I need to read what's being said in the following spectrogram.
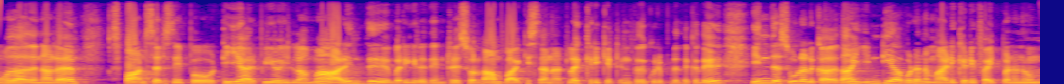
மோதாதனால ஸ்பான்சர்ஸ் இப்போது டிஆர்பியோ இல்லாமல் அழிந்து வருகிறது என்று சொல்லலாம். பாகிஸ்தான் நாட்டில் கிரிக்கெட் என்பது குறிப்பிடத்தக்கது. இந்த சூழலுக்காக தான் இந்தியாவோட நம்ம அடிக்கடி ஃபைட் பண்ணணும்.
